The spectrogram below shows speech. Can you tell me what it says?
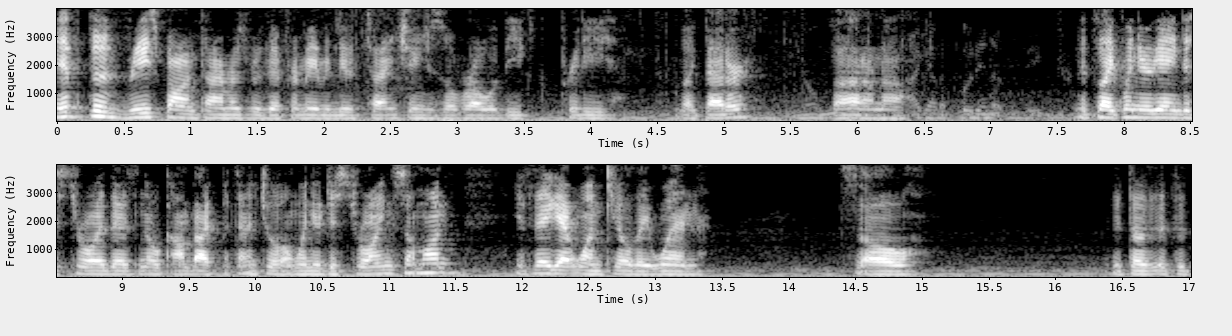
If the respawn timers were different, maybe new Titan changes overall would be pretty, like, better. But I don't know. It's like when you're getting destroyed, there's no comeback potential, and when you're destroying someone, if they get one kill, they win. So it does. It's a,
